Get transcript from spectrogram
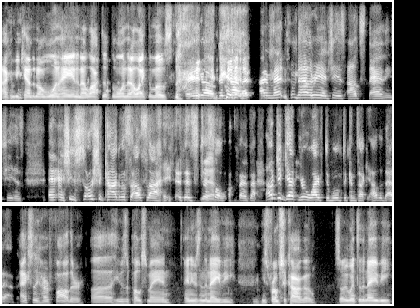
I can be counted on one hand and I locked up the one that I like the most. There you go. Good job. I, I met Mallory and she is outstanding. She is, and, and she's so Chicago South Side. It's just Yeah. so fantastic. How'd you get your wife to move to Kentucky? How did that happen? Actually, her father, uh, he was a postman and he was in the Navy. He's from Chicago. So he went to the Navy,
